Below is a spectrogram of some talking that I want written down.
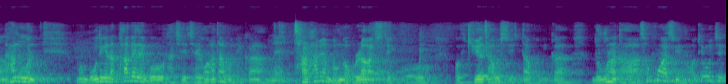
근데 아, 한국은 뭐 모든 게 다 파괴되고 다시 재건하다 보니까 네. 잘하면 뭔가 올라갈 수도 있고 뭐 기회 잡을 수 있다 보니까 누구나 다 성공할 수 있는 어떻게 보면 이제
